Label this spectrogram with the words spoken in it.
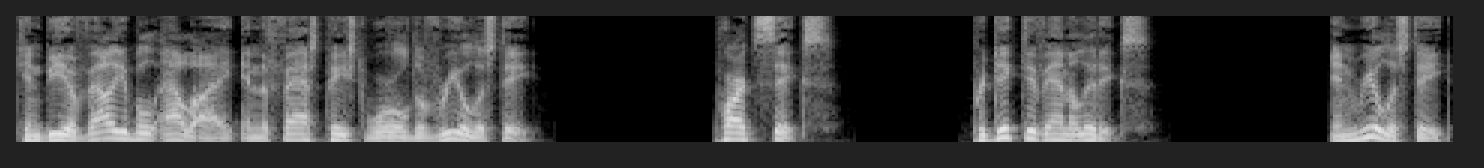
can be a valuable ally in the fast paced world of real estate. Part 6 Predictive Analytics In real estate,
